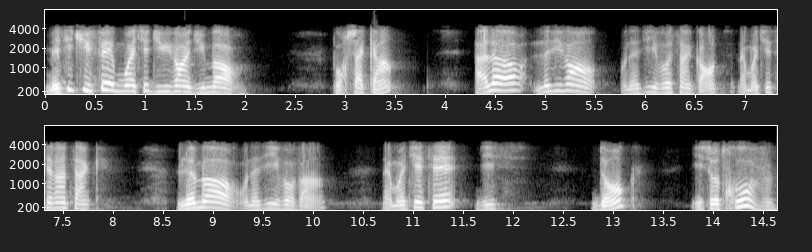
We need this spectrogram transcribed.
Mais si tu fais moitié du vivant et du mort pour chacun, alors le vivant, on a dit, il vaut 50, la moitié c'est 25. Le mort, on a dit, il vaut 20, la moitié c'est 10. Donc, il se retrouve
